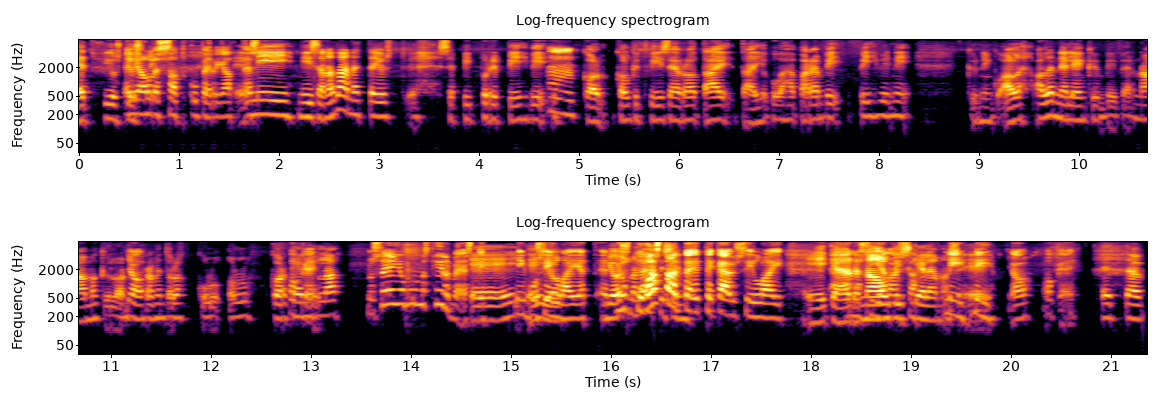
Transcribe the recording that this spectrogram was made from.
Et just Eli jos alle satku periaatteessa. niin, niin sanotaan, että just se pippuripihvi, mm. 35 euroa tai, tai joku vähän parempi pihvi, niin kyllä niin kuin alle, alle 40 per naama kyllä on Joo. ravintolakulu ollut korkeimmillaan. No se ei ole mun mielestä hirveästi. Ei, niin kuin ei sillä lailla, että et Jos just lähtisin- että ette käy sillä lailla Ei käydä nautiskelemassa, Niin, ei. niin joo, okei. Okay. Että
